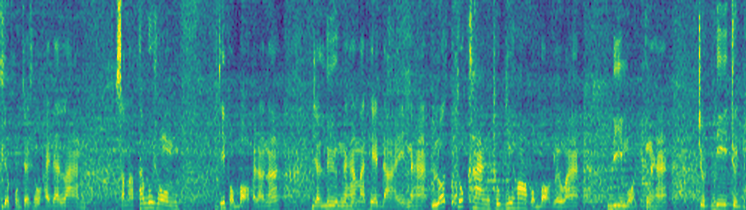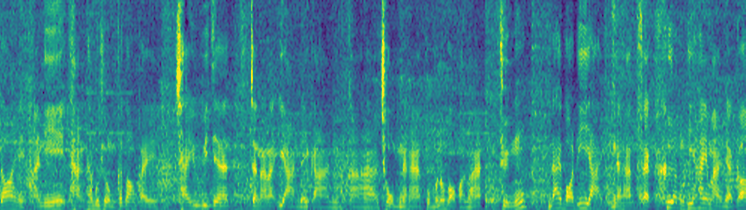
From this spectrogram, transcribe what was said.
เดี๋ยวผมจะโชว์ให้ด้านล่างสำหรับท่านผู้ชมที่ผมบอกไปแล้วนะ อย่าลืมนะฮะมาเทสไดฟ์นะฮะรถทุกคันทุกยี่ห้อผมบอกเลยว่าดีหมดนะฮะ จุดดีจุดด้อย อันนี้ทางท่านผู้ชมก็ต้องไปใช้วิจารณญาณในการาชมนะฮะผมก็ต้องบอกก่อนว่า ถึงได้บอดี้ใหญ่นะครับแต่เครื่องที่ให้มาเนี่ยก็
